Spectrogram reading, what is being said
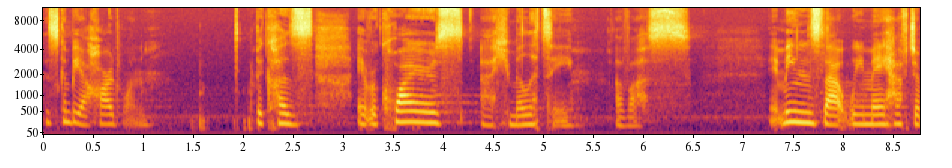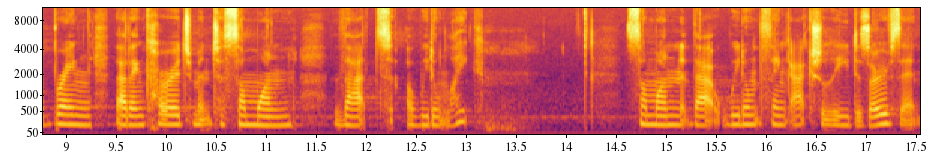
this can be a hard one because it requires a humility of us. It means that we may have to bring that encouragement to someone that uh, we don't like, someone that we don't think actually deserves it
